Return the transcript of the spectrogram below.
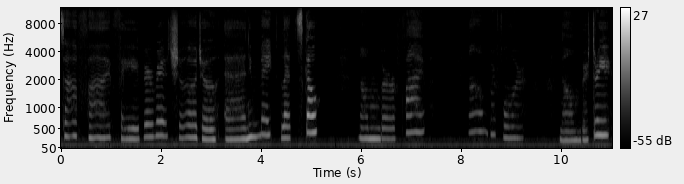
Top 5 favorite shoujo anime. Let's go! Number 5, number 4, number 3,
